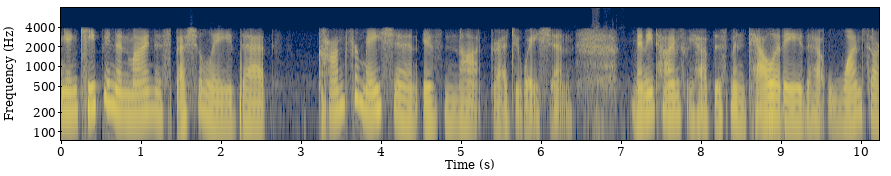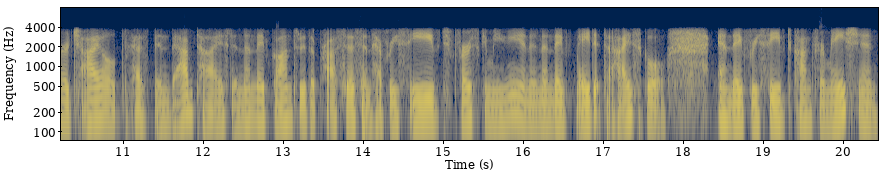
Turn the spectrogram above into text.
And keeping in mind, especially that confirmation is not graduation. Many times we have this mentality that once our child has been baptized and then they've gone through the process and have received First Communion and then they've made it to high school and they've received confirmation,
